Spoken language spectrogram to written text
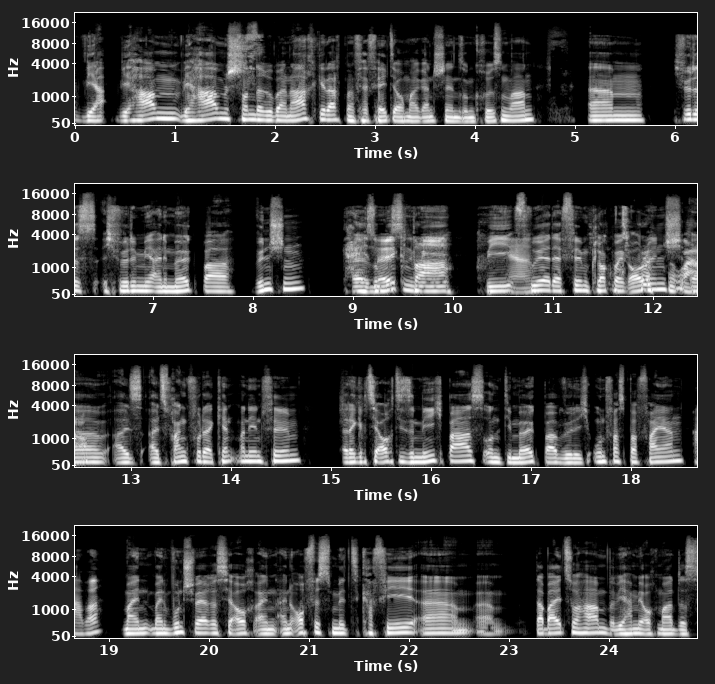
Wir, wir, haben, wir haben schon darüber nachgedacht. Man verfällt ja auch mal ganz schnell in so einen Größenwahn. Ähm, ich, würde es, ich würde mir eine Milkbar wünschen. Äh, so ein Milkbar. Wie Ja. früher der Film Clockwork Orange. Wow. äh, als, als Frankfurter kennt man den Film. Äh, da gibt es ja auch diese Milchbars und die Milkbar würde ich unfassbar feiern. Aber Mein, mein Wunsch wäre es ja auch, ein, ein Office mit Kaffee ähm, ähm, dabei zu haben. Weil wir haben ja auch mal das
